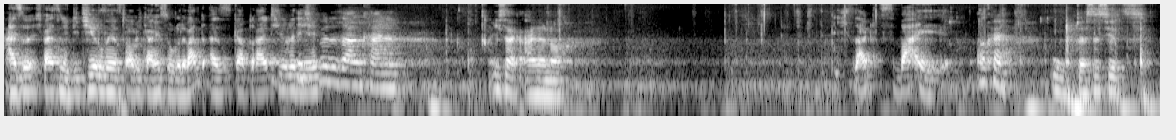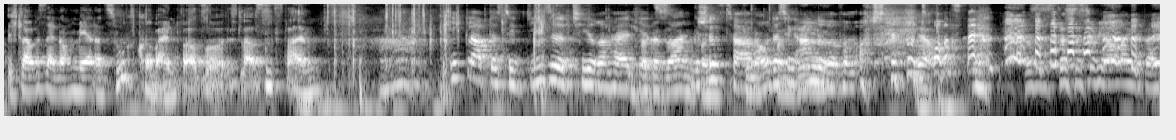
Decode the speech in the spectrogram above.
Also ich weiß nicht, die Tiere sind jetzt glaube ich gar nicht so relevant. Also es gab drei Tiere, Ich die... würde sagen, keine. Ich sag eine noch. Ich sag zwei. Okay. Uh, das ist jetzt. Ich glaube, es ist halt noch mehr dazugekommen einfach so. Ich lasse es bleiben. Ich glaube, dass die diese Tiere halt Ich jetzt sagen, von- geschützt haben genau und deswegen andere vom Aussterben Ja. tot sind. Das ist, das ist nämlich auch mein Gedanke.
